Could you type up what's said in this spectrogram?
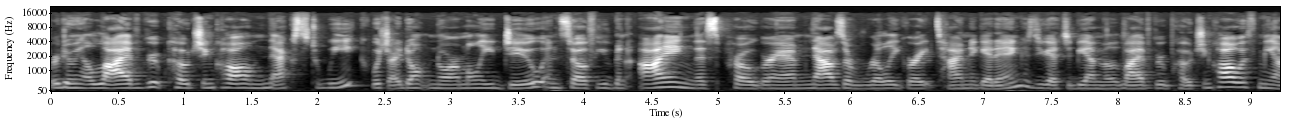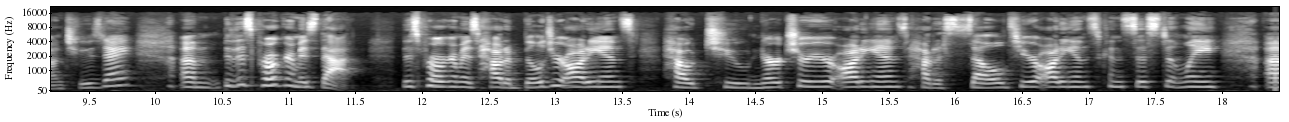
We're doing a live group coaching call next week, which I don't normally do, and so if you've been eyeing this program, now's a really great time to get in because you get to be on the live group coaching call with me on Tuesday. Um, but this program is that this program is how to build your audience, how to nurture your audience, how to sell to your audience consistently. Um,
